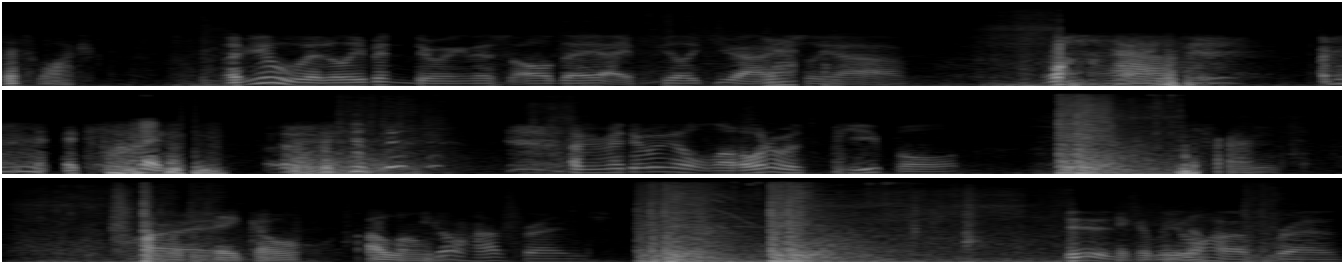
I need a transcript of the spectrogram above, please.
Just watch. Have you literally been doing this all day? I feel like you actually have. Yeah. Why? it's fun. have you been doing it alone or with people? Friends. Where did they Alright. go? You Alone. don't have friends. Dude, Take you don't have friends.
